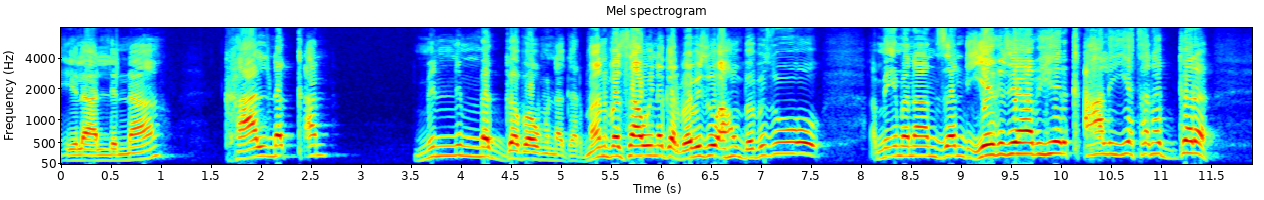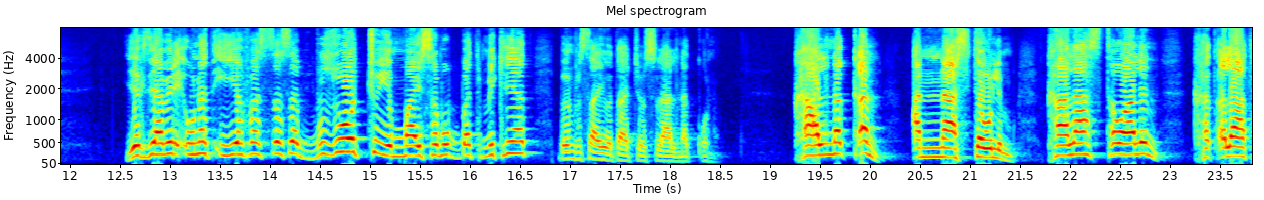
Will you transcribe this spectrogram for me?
ይላልና ካልነቃን ምንመገበውም ነገር መንፈሳዊ ነገር በብዙ አሁን በብዙ ምእመናን ዘንድ የእግዚአብሔር ቃል እየተነገረ የእግዚአብሔር እውነት እየፈሰሰ ብዙዎቹ የማይሰሙበት ምክንያት በመንፈሳዊ ሕይወታቸው ስላልነቁ ነው። ካልነቃን አናስተውልም። ካላስተዋልን ከጠላት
